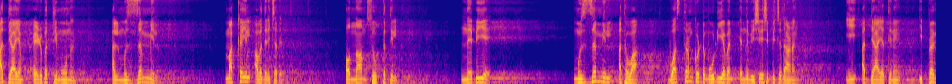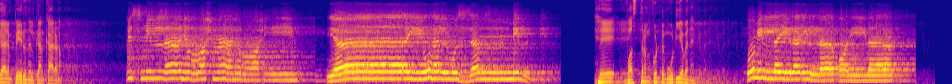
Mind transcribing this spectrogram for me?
അദ്ധ്യായം എഴുപത്തിമൂന്ന്. അൽ മുസമ്മിൽ മക്കയിൽ അവതരിച്ചത്. ഒന്നാം സൂക്തത്തിൽ. നബിയെ മുസമ്മിൽ അഥവാ വസ്ത്രം കൊണ്ട് മൂടിയവൻ എന്ന് വിശേഷിപ്പിച്ചതാണ് ഈ അദ്ധ്യായത്തിന് ഇപ്രകാരം പേരു നൽകാൻ കാരണം. ബിസ്മില്ലാഹിർ റഹ്മാനിർ റഹീം യാ അയ്യുഹൽ മുസമ്മിൽ ഹേ വസ്ത്രം കൊണ്ട് മൂടിയവനെ.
